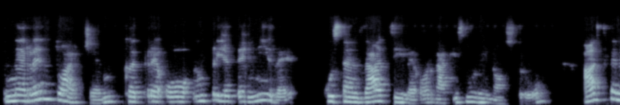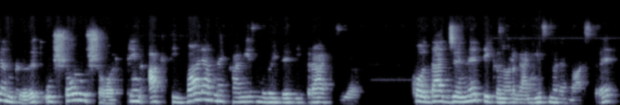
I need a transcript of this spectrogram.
ne reîntoarcem către o împrietenire cu senzațiile organismului nostru, astfel încât, ușor, ușor, prin activarea mecanismului de vibrație codat genetic în organismele noastre,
